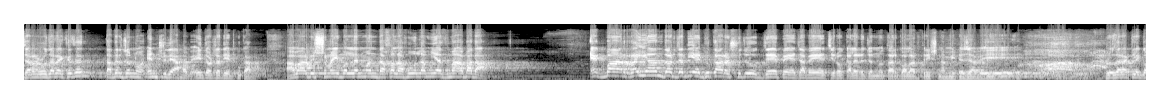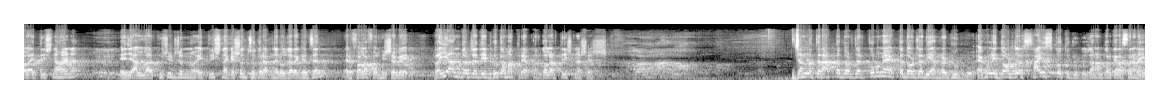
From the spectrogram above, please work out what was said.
যারা রোজা রেখেছেন, তাদের জন্য এন্ট্রি দেয়া হবে এই দরজা দিয়ে ঢুকার আবার বিশ্বনবী বললেন, মান দাখালাহু লাম ইয়াজমা আবাদা। একবার রাইয়ান দরজা দিয়ে ঢুকার সুযোগ যে পেয়ে যাবে, চিরকালের জন্য তার গলার তৃষ্ণা মিটে যাবে। রোজা রাখলে গলায় তৃষ্ণা হয় না? এই যে আল্লাহর খুশির জন্য এই তৃষ্ণাকে সহ্য করে আপনি রোজা রেখেছেন, এর ফলাফল হিসেবে রাইয়ান দরজা দিয়ে ঢুকা মাত্রই আপনার গলার তৃষ্ণা শেষ। জান্নাতের আটটা দরজার কোনো না একটা দরজা দিয়ে আমরা ঢুকবো। এখন এই দরজার সাইজ কতটুকু? জানার দরকার আছে নাই?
